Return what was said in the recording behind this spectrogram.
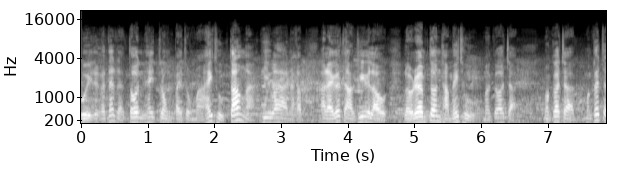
คุยกันตั้งแต่ต้นให้ตรงไปตรงมาให้ถูกต้องอะพี่ว่านะครับ อะไรก็ตามที่เราเราเริ่มต้นทำให้ถูก มันก็จะมันก็จะมันก็จะ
